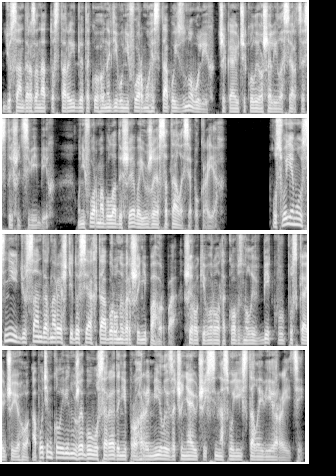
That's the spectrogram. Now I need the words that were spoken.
Дюсандер занадто старий для такого надів уніформу гестапо й знову ліг, чекаючи, коли ошаліле серце стишить свій біг. Уніформа була дешева і уже саталася по краях. У своєму сні Дюсандер нарешті досяг табору на вершині пагорба. Широкі ворота ковзнули вбік, впускаючи його, а потім, коли він уже був усередині, прогреміли, зачиняючись на своїй сталевій рейці.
